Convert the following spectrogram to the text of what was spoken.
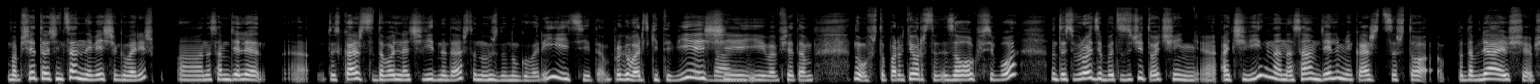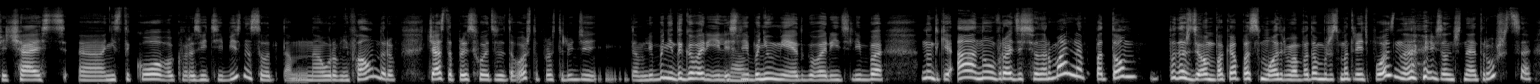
Вообще, ты очень ценные вещи говоришь. А, на самом деле, а, то есть кажется довольно очевидно, да, что нужно, ну, говорить и там проговаривать какие-то вещи, да. и вообще там, ну, что партнерство — залог всего. Ну, то есть вроде бы это звучит очень э, очевидно. На самом деле, мне кажется, что подавляющая вообще часть э, нестыковок в развитии бизнеса, вот там на уровне фаундеров, часто происходит из-за того, что просто люди там либо не договорились, да. либо не умеют говорить, либо, ну, такие, а, ну, вроде все нормально, потом подождем, пока посмотрим, а потом уже смотреть поздно, и все начинает рушиться.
